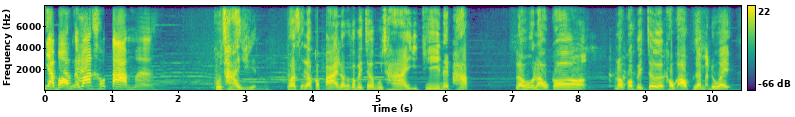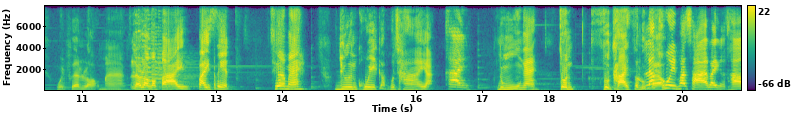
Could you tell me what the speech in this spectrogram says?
อย่าบอกนะว่าเขาตามมา ผู้ชายเห็น พอเสร็จแล้วก็ไปแล้วเราก็ไปเจอผู้ชายอีกทีในผับแล้วเราก็เราก็ไปเจอเขาก็เอาเพื่อนมาด้วย โอ้ยเพื่อนหล่อมาก แล้วเราก็ไปไปเสร็จ เชื่อไหมยืนคุยกับผู้ชายอะ ใคร หนูไง จนสุดท้ายสรุปแล้วแล้วคุยภาษาอะไรกับเขา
